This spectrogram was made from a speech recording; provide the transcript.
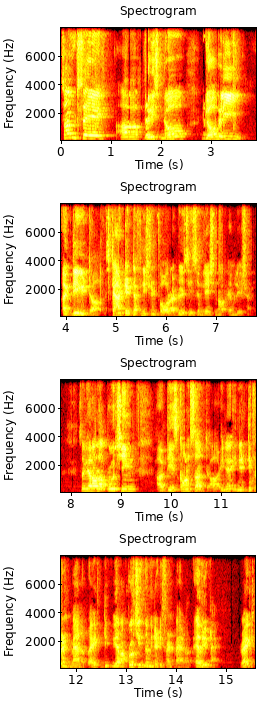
So I would say uh, there is no globally agreed uh, standard definition for adversary simulation or emulation. So we are all approaching uh, these concepts uh, in, a, in a different manner, right? We are approaching them in a different manner every time, right?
